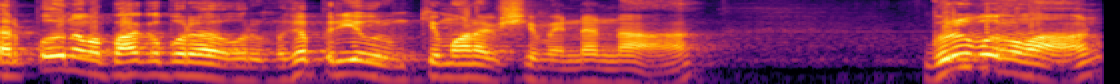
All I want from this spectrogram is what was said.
தற்போது நம்ம பார்க்க போகிற ஒரு மிகப்பெரிய ஒரு முக்கியமான விஷயம் என்னென்னா குரு பகவான்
